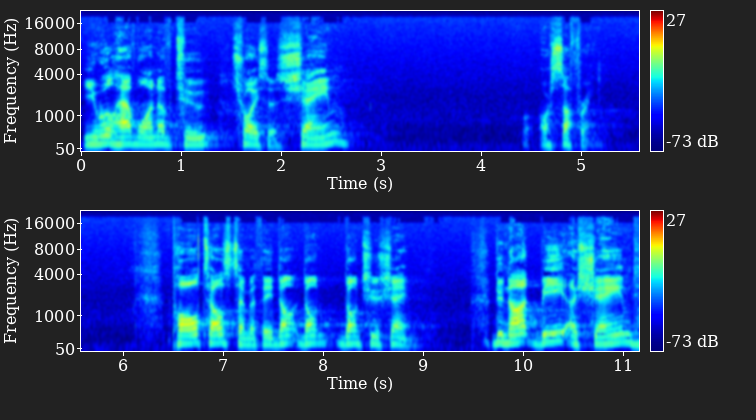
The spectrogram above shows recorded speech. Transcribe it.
you will have one of two choices shame or suffering. Paul tells Timothy, don't, don't, don't choose shame. Do not be ashamed.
